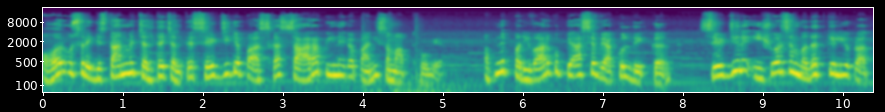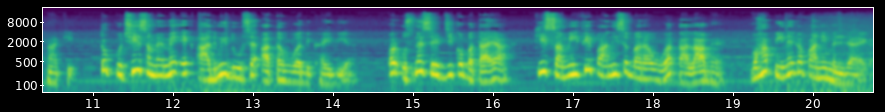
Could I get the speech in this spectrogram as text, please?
और उस रेगिस्तान में चलते चलते सेठ जी के पास का सारा पीने का पानी समाप्त हो गया। अपने परिवार को प्यास से व्याकुल देखकर सेठ जी ने ईश्वर से मदद के लिए प्रार्थना की। तो कुछ ही समय में एक आदमी दूर से आता हुआ दिखाई दिया और उसने सेठ जी को बताया कि समीपी पानी से भरा हुआ तालाब है, वहाँ पीने का पानी मिल जाएगा।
